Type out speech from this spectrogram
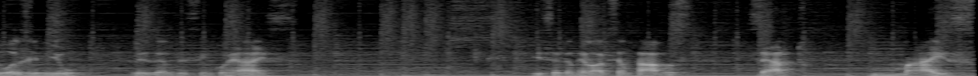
12.305 reais e 79 centavos, certo? Mais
